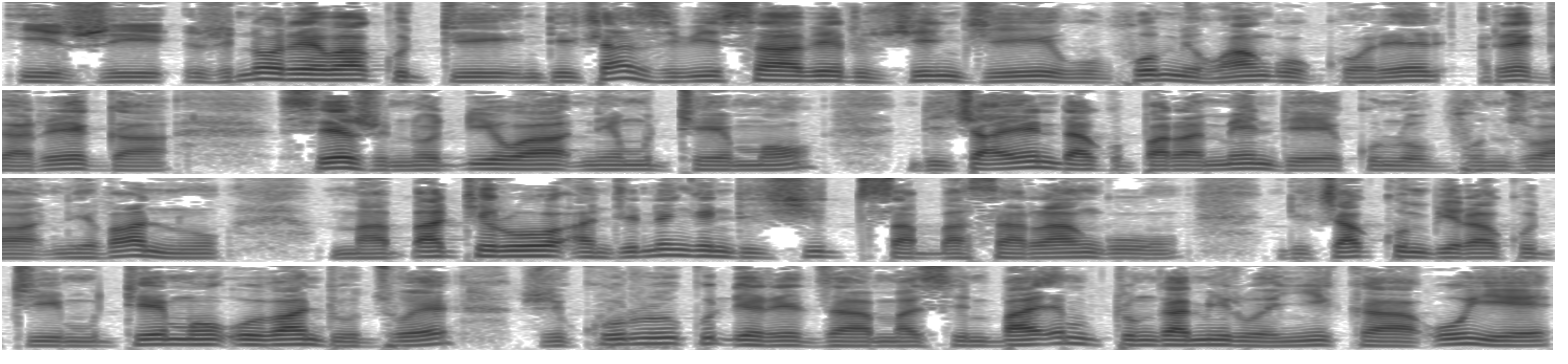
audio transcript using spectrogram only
izvi zvinoreva kuti ndichazivisa veruzhinji upfumi hwangu gore rega rega sezvinodiwa nemutemo. Ndichaenda kuparamende kunobvunzwa nevanhu. Mabatiro andinenge ndichiitisa basa rangu. Ndichakumbira kuti mutemo uvandudzwe zvikuru kuderedza masimba emutungamiri wenyika uye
